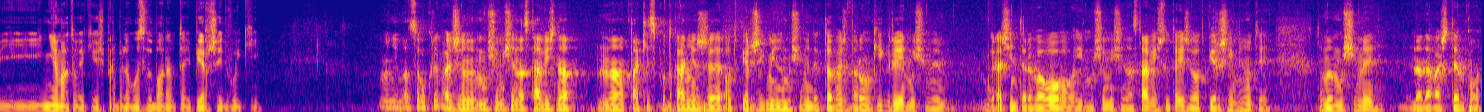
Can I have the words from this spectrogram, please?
i nie ma tu jakiegoś problemu z wyborem tej pierwszej dwójki? No nie ma co ukrywać, że my musimy się nastawić na, na takie spotkanie, że od pierwszych minut musimy dyktować warunki gry, musimy grać interwałowo i musimy się nastawić tutaj, że od pierwszej minuty to my musimy nadawać tempo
